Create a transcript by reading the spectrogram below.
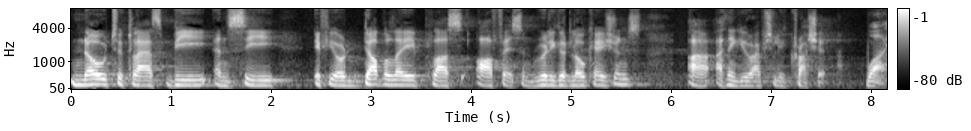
no to class B and C. If you're double A plus office in really good locations, uh, I think you actually crush it. Why?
